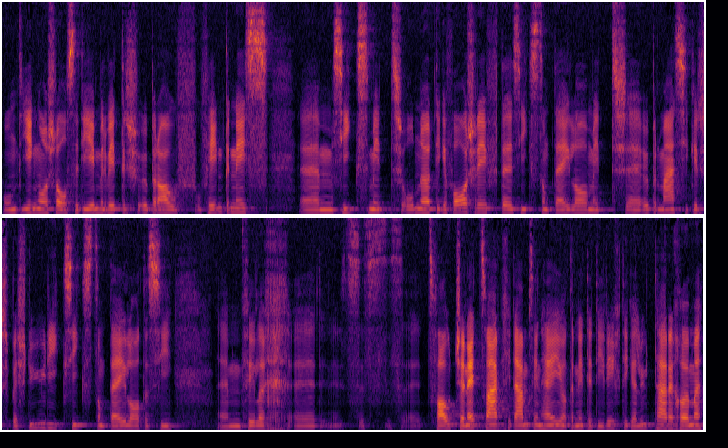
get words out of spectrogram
Und irgendwo stoßen die immer wieder überall auf, auf Hindernisse. Ähm, sei es mit unnötigen Vorschriften, sei es zum Teil auch mit äh, übermäßiger Besteuerung, sei es zum Teil auch, dass sie ähm, vielleicht äh, das, das, das, falsche Netzwerk in dem Sinn haben oder nicht an die richtigen Leute herkommen.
